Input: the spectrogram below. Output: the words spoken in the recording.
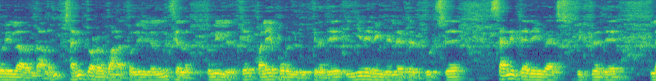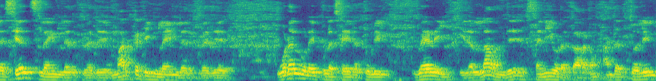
தொழிலாக இருந்தாலும் சனி தொடர்பான தொழில்கள்னு சில தொழில் இருக்குது பழைய பொருள் விற்கிறது engineering related goods sanitary wares விற்கிறது இல்லை சேல்ஸ் லைனில் இருக்கிறது மார்க்கெட்டிங் லைனில் இருக்கிறது உடல் உழைப்பில் செய்கிற தொழில் வேலை இதெல்லாம் வந்து சனியோட காரகம். அந்த தொழில்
